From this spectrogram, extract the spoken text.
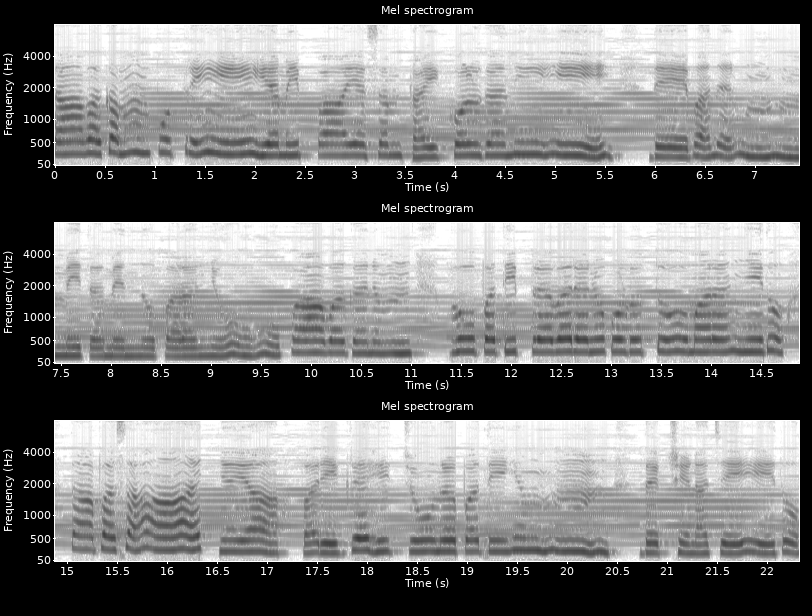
താവകം പുത്രീയമിപ്പായസം കൈക്കൊള്ളുക നീ. ദേവനിർമ്മിതമെന്നു പറഞ്ഞു. പാവകനും ഭൂപതി പ്രവരനു കൊടുത്തു. മറഞ്ഞിതു തപസാജ്ഞയ. പരിഗ്രഹിച്ചു നൃപതിയും ദക്ഷിണ ചെയ്തു.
